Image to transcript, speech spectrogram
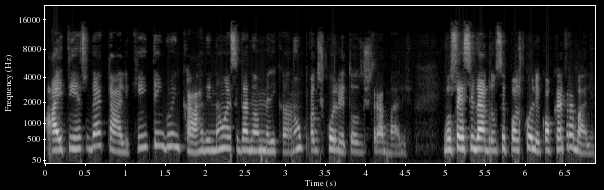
Aí tem esse detalhe, quem tem green card e não é cidadão americano não pode escolher todos os trabalhos. Você é cidadão, você pode escolher qualquer trabalho.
